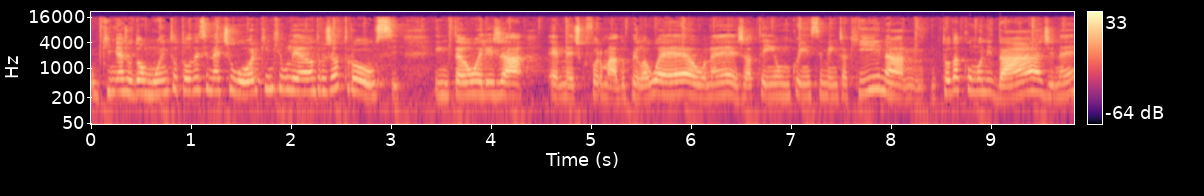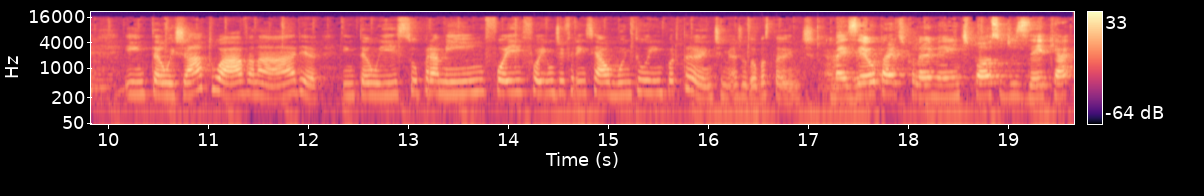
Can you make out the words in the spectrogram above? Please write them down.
o que me ajudou muito todo esse networking que o Leandro já trouxe. Então ele já é médico formado pela UEL, né? Já tem um conhecimento aqui na em toda a comunidade, né? Uhum. Então e já atuava na área. Então isso para mim foi foi um diferencial muito importante, me ajudou bastante. Mas eu particularmente posso dizer que a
